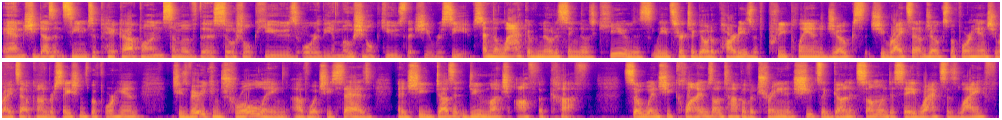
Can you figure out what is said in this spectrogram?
and she doesn't seem to pick up on some of the social cues or the emotional cues that she receives. And the lack of noticing those cues leads her to go to parties with pre planned jokes. She writes out jokes beforehand, she writes out conversations beforehand. She's very controlling of what she says, and she doesn't do much off the cuff. So when she climbs on top of a train and shoots a gun at someone to save Wax's life,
